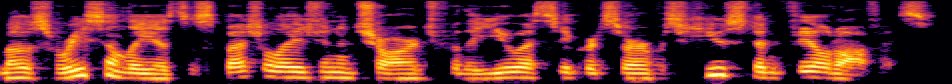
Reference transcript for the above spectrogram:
most recently as the special agent in charge for the U.S. Secret Service Houston field office.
